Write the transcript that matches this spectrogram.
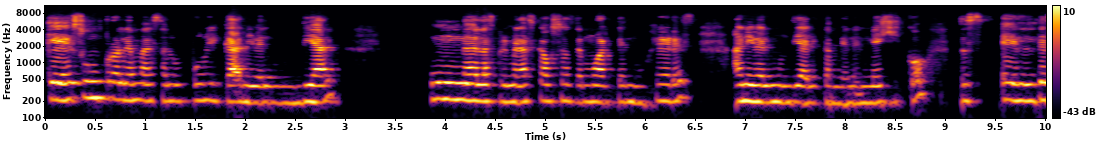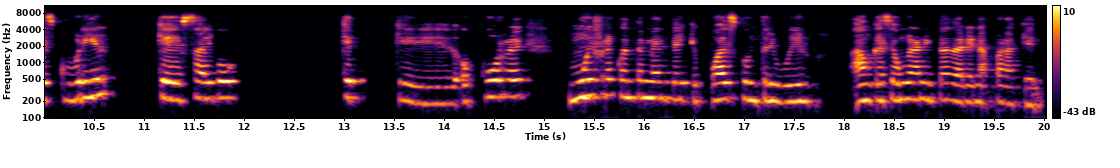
que es un problema de salud pública a nivel mundial, una de las primeras causas de muerte en mujeres a nivel mundial y también en México. Entonces, el descubrir que es algo que, que ocurre muy frecuentemente y que puedes contribuir, aunque sea un granito de arena, para que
